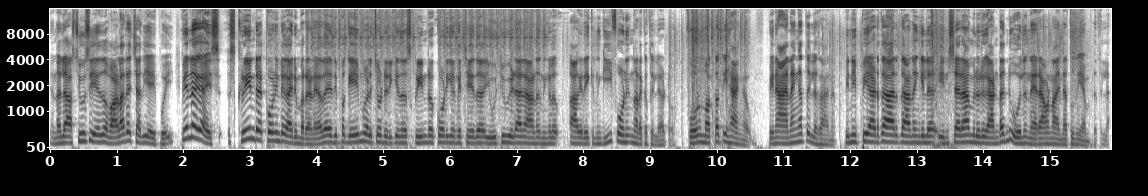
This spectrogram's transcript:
എന്നാൽ അസ്യൂസ് ചെയ്ത് വളരെ ചതിയായി പോയി പിന്നെ ഗൈസ് സ്ക്രീൻ റെക്കോർഡിന്റെ കാര്യം പറയുകയാണെങ്കിൽ അതായത് ഇപ്പോൾ ഗെയിം കളിച്ചുകൊണ്ടിരിക്കുന്ന സ്ക്രീൻ റെക്കോർഡിംഗ് ഒക്കെ ചെയ്ത് യൂട്യൂബ് ഇടാനാണ് നിങ്ങൾ ആഗ്രഹിക്കുന്നത് ഈ ഫോണിൽ നടക്കത്തില്ല കേട്ടോ. ഫോൺ മൊത്തത്തിൽ ഹാങ് ആവും. പിന്നെ അനങ്ങത്തില്ല സാധനം. പിന്നെ ഇപ്പോൾ ഈ അടുത്ത കാലത്താണെങ്കിൽ ഇൻസ്റ്റാഗ്രാമിൽ ഒരു കണ്ടന്റ് പോലും നേരാവണ്ണം അതിനകത്തൊന്നും ചെയ്യാൻ പറ്റത്തില്ല.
